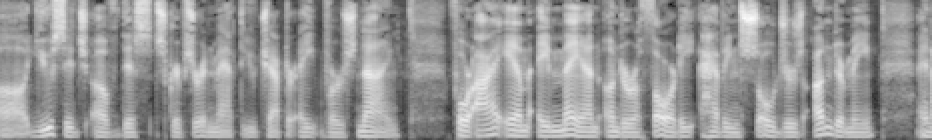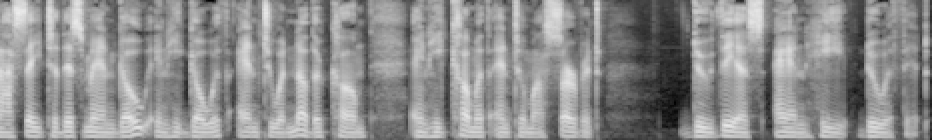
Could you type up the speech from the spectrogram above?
uh, usage of this scripture in Matthew chapter 8, verse 9. For I am a man under authority, having soldiers under me, and I say to this man, Go, and he goeth, and to another, Come, and he cometh, and to my servant, Do this, and he doeth it.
